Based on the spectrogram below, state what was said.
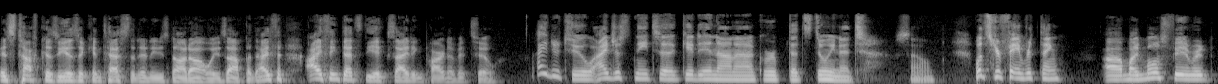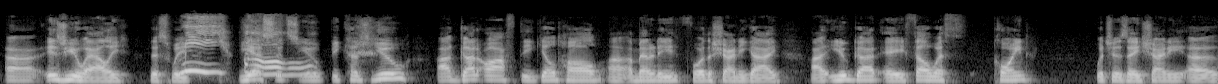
It's tough because he is a contestant and he's not always up. But I, th- I think that's the exciting part of it, too. I do too. I just need to get in on a group that's doing it. So, what's your favorite thing? Uh, my most favorite uh, is you, Ali, this week. Me? Yes, Oh. it's you because you uh, got off the Guildhall uh, amenity for the shiny guy. Uh, you got a Felwith coin, which is a shiny uh,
